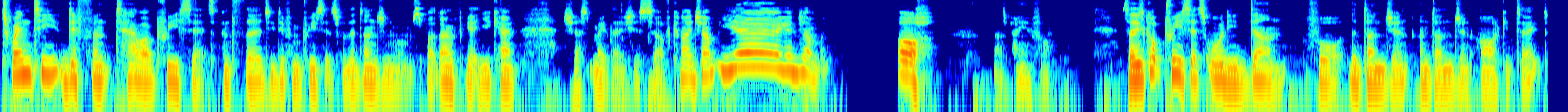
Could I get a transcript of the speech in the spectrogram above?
20 different tower presets and 30 different presets for the dungeon rooms. But don't forget, you can just make those yourself. Can I jump? Yeah, I can jump. Oh, that's painful. So he's got presets already done for the DunGen and dungeon architect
